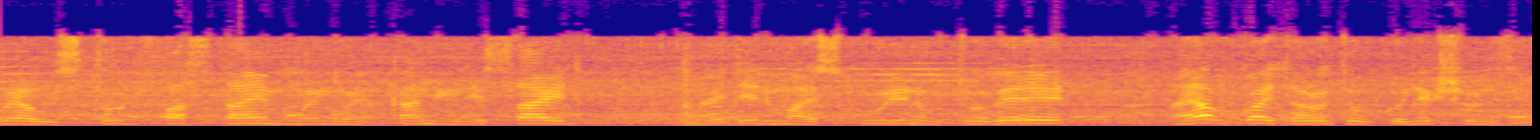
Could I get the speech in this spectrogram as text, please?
where we stood first time when we were coming this side. I did my school in Utobere. I have quite a lot of connections in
